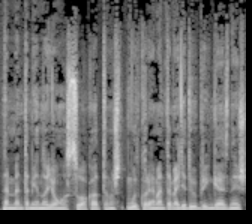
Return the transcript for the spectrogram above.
nem mentem ilyen nagyon hosszúakat, most múltkor elmentem egyedül bringázni, és,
